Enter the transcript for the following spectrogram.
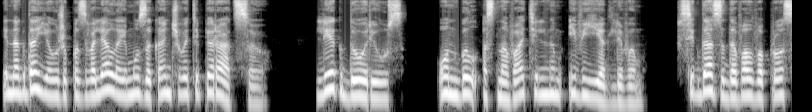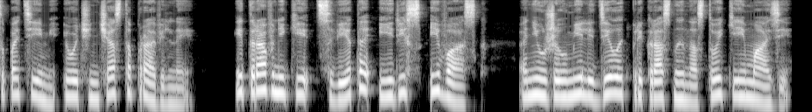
Иногда я уже позволяла ему заканчивать операцию. Лек Дориус, он был основательным и въедливым, всегда задавал вопросы по теме и очень часто правильные. И травники Цвета, Ирис и Васк, они уже умели делать прекрасные настойки и мази.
